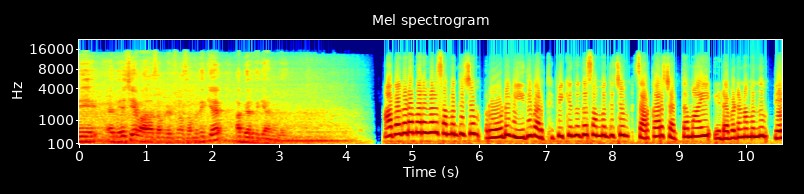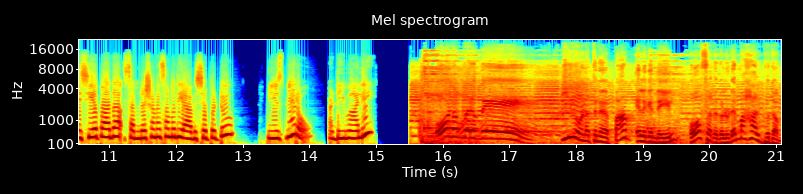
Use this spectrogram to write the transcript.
ഈ ദേശീയപാത സംരക്ഷണ സമിതിക്ക് അഭ്യർത്ഥിക്കാനുള്ളത്. അപകട മരങ്ങൾ സംബന്ധിച്ചും റോഡ് വീതി വർദ്ധിപ്പിക്കുന്നത് സംബന്ധിച്ചും സർക്കാർ ശക്തമായി ഇടപെടണമെന്നും ദേശീയപാത സംരക്ഷണ സമിതി ആവശ്യപ്പെട്ടു. ന്യൂസ് ബ്യൂറോ അടിമാലി. ഓണം വരുന്നേ. ഈ ഓണത്തിന് പാം എലഗന്റയിൽ ഓഫറുകളുടെ മഹാത്ഭുതം.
